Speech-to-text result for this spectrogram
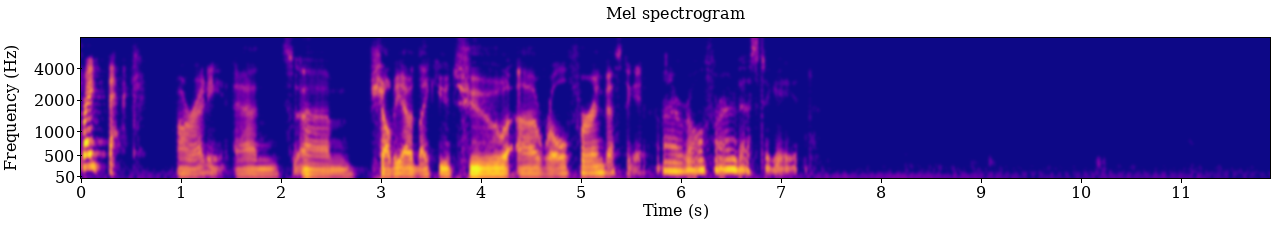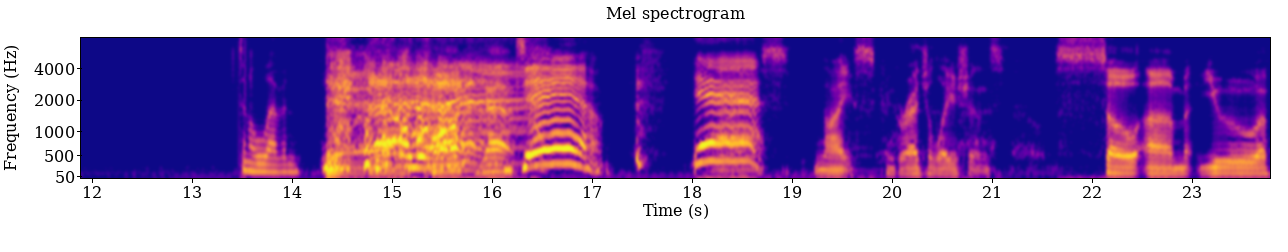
right back. Alrighty, and um, Shelby, I would like you to uh, roll for investigate. I'm gonna roll for investigate. It's an eleven. Yeah. Damn. Yes. Nice. Congratulations. So, um, you,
